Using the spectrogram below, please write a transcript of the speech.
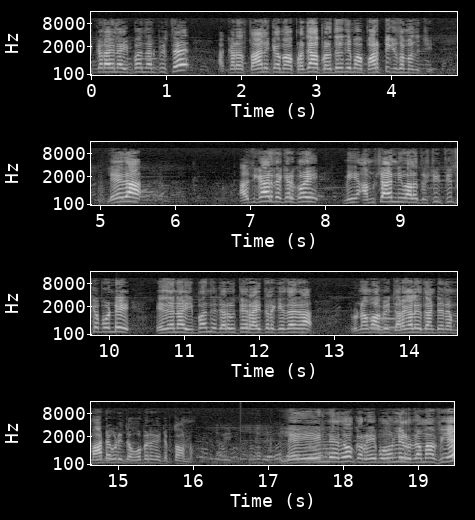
ఎక్కడైనా ఇబ్బంది అనిపిస్తే అక్కడ స్థానిక మా ప్రజాప్రతినిధి మా పార్టీకి సంబంధించి లేదా అధికారి దగ్గరకు పోయి మీ అంశాన్ని వాళ్ళ దృష్టికి తీసుకుపోండి. ఏదైనా ఇబ్బంది జరిగితే రైతులకు ఏదైనా రుణమాఫీ జరగలేదు అంటే నేను మాట కూడా ఇంత ఓపెన్గా చెప్తా ఉన్నాం. ఏం లేదు ఒక రేపు ఓన్లీ రుణమాఫీయే.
